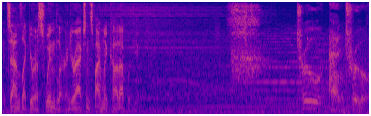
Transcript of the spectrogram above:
It sounds like you're a swindler and your actions finally caught up with you. True and true.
